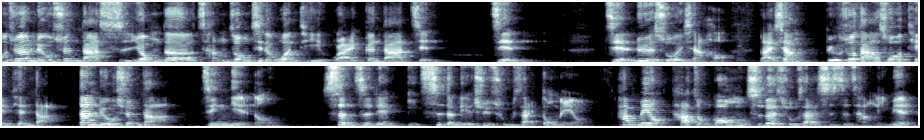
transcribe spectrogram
我觉得刘轩达使用的长中继的问题，我来跟大家简简简略说一下哈。来，像比如说大家说天天打，但刘轩达今年哦，甚至连一次的连续出赛都没有。他没有，他总共是队出赛的十四场里面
